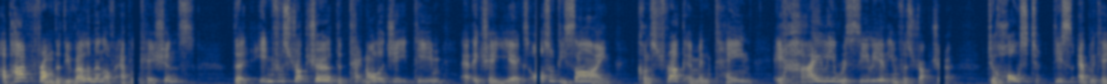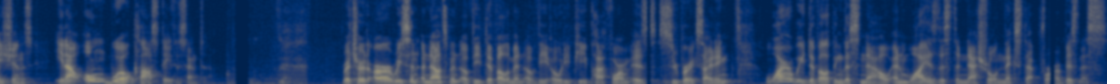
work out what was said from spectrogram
apart from the development of applications, the infrastructure, the technology team at HKEX also design, construct, and maintain a highly resilient infrastructure to host these applications in our own world class data center. Richard, our recent announcement of the development of the ODP platform is super exciting. Why are we developing this now, and why is this the natural next step for our business?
